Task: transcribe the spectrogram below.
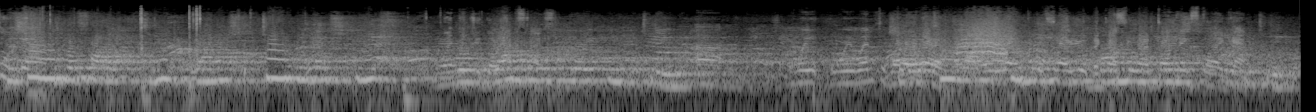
to The her. teams will fight three rounds, two minutes each. When did you go One upstairs? minute break in between. We, we went to go two there. I rounds, went before you because you were talking still in again.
